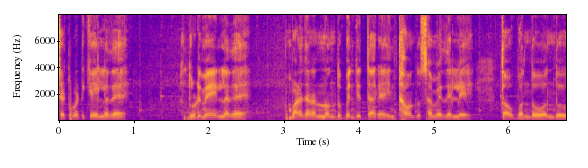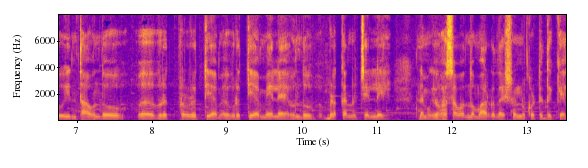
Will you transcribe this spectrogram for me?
ಚಟುವಟಿಕೆ ಇಲ್ಲದೆ, ದುಡಿಮೆ ಇಲ್ಲದೆ ಭಾಳ ಜನ ನೊಂದು ಬೆಂದಿದ್ದಾರೆ. ಇಂಥ ಒಂದು ಸಮಯದಲ್ಲಿ ತಾವು ಬಂದು ಒಂದು ಇಂಥ ಒಂದು ವೃತ್, ಪ್ರವೃತ್ತಿಯ, ವೃತ್ತಿಯ ಮೇಲೆ ಒಂದು ಬೆಳಕನ್ನು ಚೆಲ್ಲಿ ನಮಗೆ ಹೊಸ ಒಂದು ಮಾರ್ಗದರ್ಶನವನ್ನು ಕೊಟ್ಟಿದ್ದಕ್ಕೆ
